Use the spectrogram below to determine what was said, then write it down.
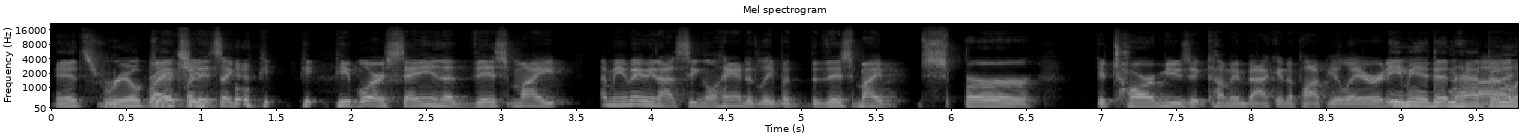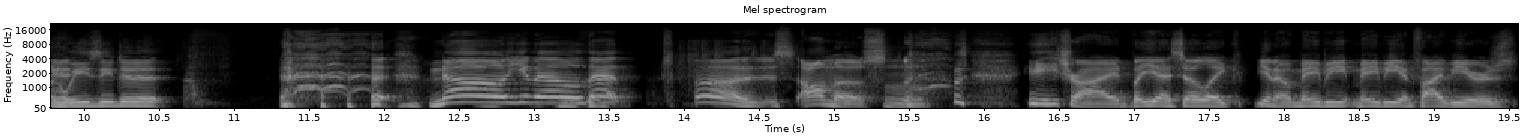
It's real catchy. right, but it's like pe- pe- people are saying that this might. I mean, maybe not single handedly, but this might spur guitar music coming back into popularity. you mean it didn't happen uh, when it- Wheezy did it? no, you know that uh, almost. Hmm. he, he tried, but yeah. So like you know maybe maybe in five years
